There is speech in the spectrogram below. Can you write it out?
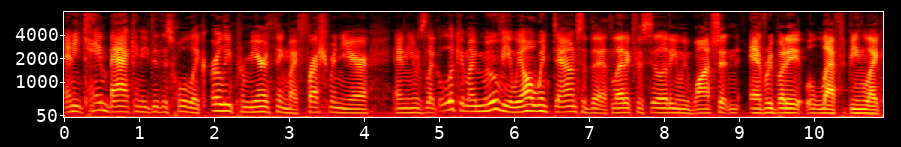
And he came back and he did this whole like early premiere thing my freshman year. And he was like, Look at my movie. And we all went down to the athletic facility and we watched it. And everybody left being like,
